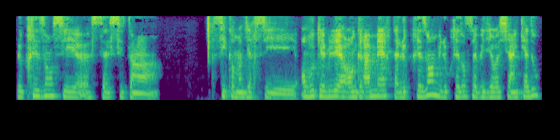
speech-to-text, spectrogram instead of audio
le présent, c'est, euh, c'est un, c'est comment dire, c'est en vocabulaire, en grammaire, tu as le présent, mais le présent, ça veut dire aussi un cadeau.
